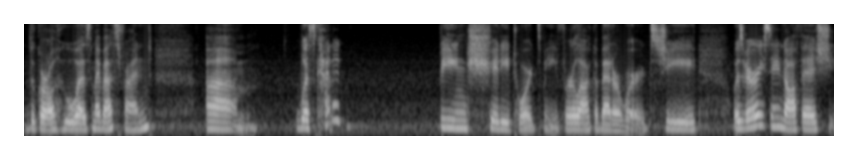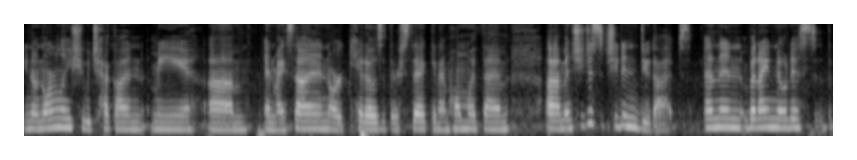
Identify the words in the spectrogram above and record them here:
the girl who was my best friend um, was kind of being shitty towards me, for lack of better words. She was very standoffish. You know, normally she would check on me um, and my son or kiddos if they're sick and I'm home with them. Um, and she just, she didn't do that. And then, but I noticed the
